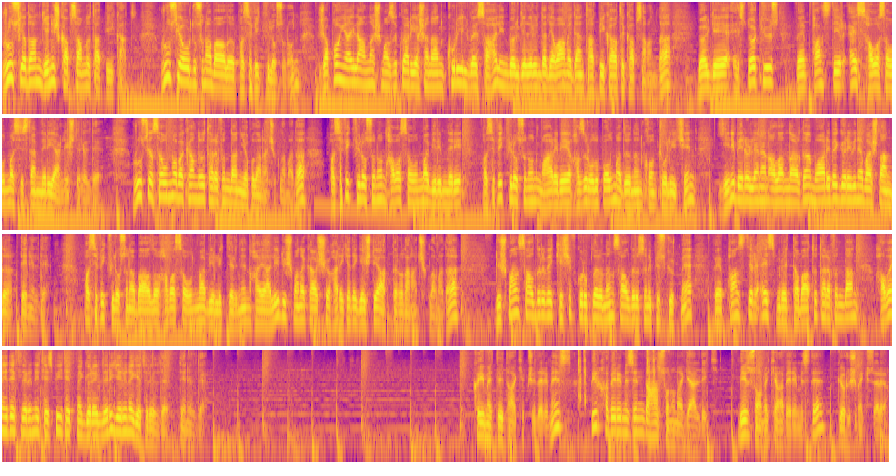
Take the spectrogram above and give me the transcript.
Rusya'dan geniş kapsamlı tatbikat. Rusya ordusuna bağlı Pasifik filosunun Japonya ile anlaşmazlıklar yaşanan Kuril ve Sahalin bölgelerinde devam eden tatbikatı kapsamında bölgeye S-400 ve Pantsir S hava savunma sistemleri yerleştirildi. Rusya Savunma Bakanlığı tarafından yapılan açıklamada Pasifik filosunun hava savunma birimleri Pasifik filosunun muharebeye hazır olup olmadığının kontrolü için yeni belirlenen alanlarda muharebe görevine başlandı denildi. Pasifik filosuna bağlı hava savunma birliklerinin hayali düşmana karşı harekete geçtiği aktarılan açıklamada, düşman saldırı ve keşif gruplarının saldırısını püskürtme ve Pantsir S mürettebatı tarafından hava hedeflerini tespit etme görevleri yerine getirildi denildi. Kıymetli takipçilerimiz, bir haberimizin daha sonuna geldik. Bir sonraki haberimizde görüşmek üzere.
